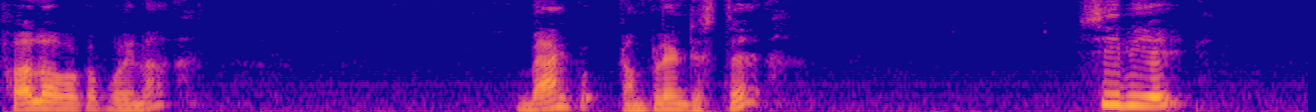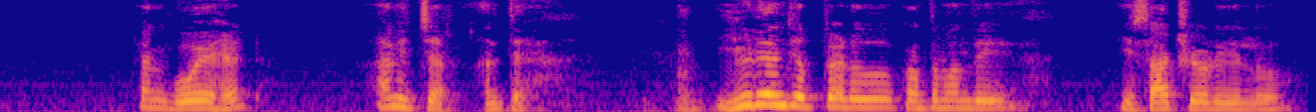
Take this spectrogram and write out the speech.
ఫాలో అవ్వకపోయినా బ్యాంక్ కంప్లైంట్ ఇస్తే సిబిఐ కెన్ గో హెడ్ అని ఇచ్చారు. అంతే. ఈడేం చెప్తాడు కొంతమంది? ఈ సాక్షియుడు వీళ్ళు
